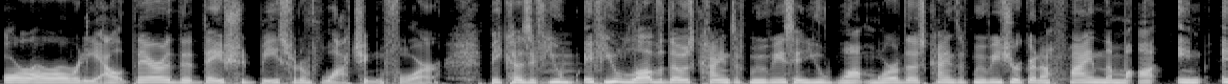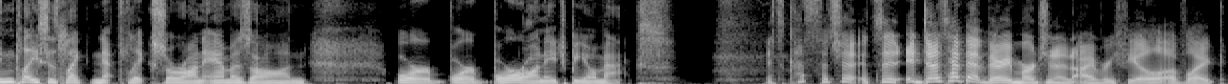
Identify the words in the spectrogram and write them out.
or are already out there that they should be sort of watching for. Because if you mm-hmm. if you love those kinds of movies and you want more of those kinds of movies, you're going to find them on, in in places like Netflix or on Amazon or or or on HBO Max it's got such a it's a, it does have that very merchant and ivory feel of like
